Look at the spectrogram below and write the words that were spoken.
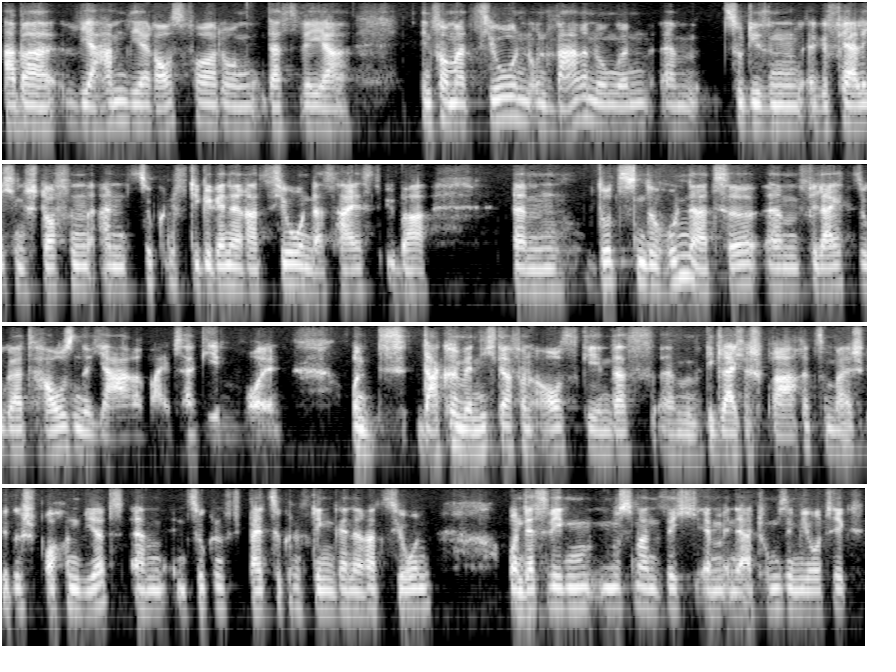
Aber wir haben die Herausforderung, dass wir ja Informationen und Warnungen ähm, zu diesen äh, gefährlichen Stoffen an zukünftige Generationen, das heißt über ähm, Dutzende, Hunderte, ähm, vielleicht sogar Tausende Jahre weitergeben wollen. Und da können wir nicht davon ausgehen, dass ähm, die gleiche Sprache zum Beispiel gesprochen wird ähm, in Zukunft, bei zukünftigen Generationen. Und deswegen muss man sich ähm, in der Atomsemiotik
